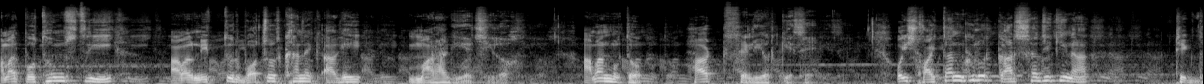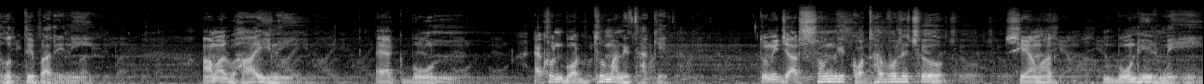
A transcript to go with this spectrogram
আমার প্রথম স্ত্রী আমার মৃত্যুর বছর খানেক আগেই মারা গিয়েছিল। আমার মতো হার্ট ফেলিওর কেসে। ওই শয়তানগুলোর কারসাজি কিনা ঠিক ধরতে পারেনি। আমার ভাই নেই, এক বোন। এখন বর্ধমানে থাকে। তুমি যার সঙ্গে কথা বলেছ, সে আমার বোনের মেয়ে,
